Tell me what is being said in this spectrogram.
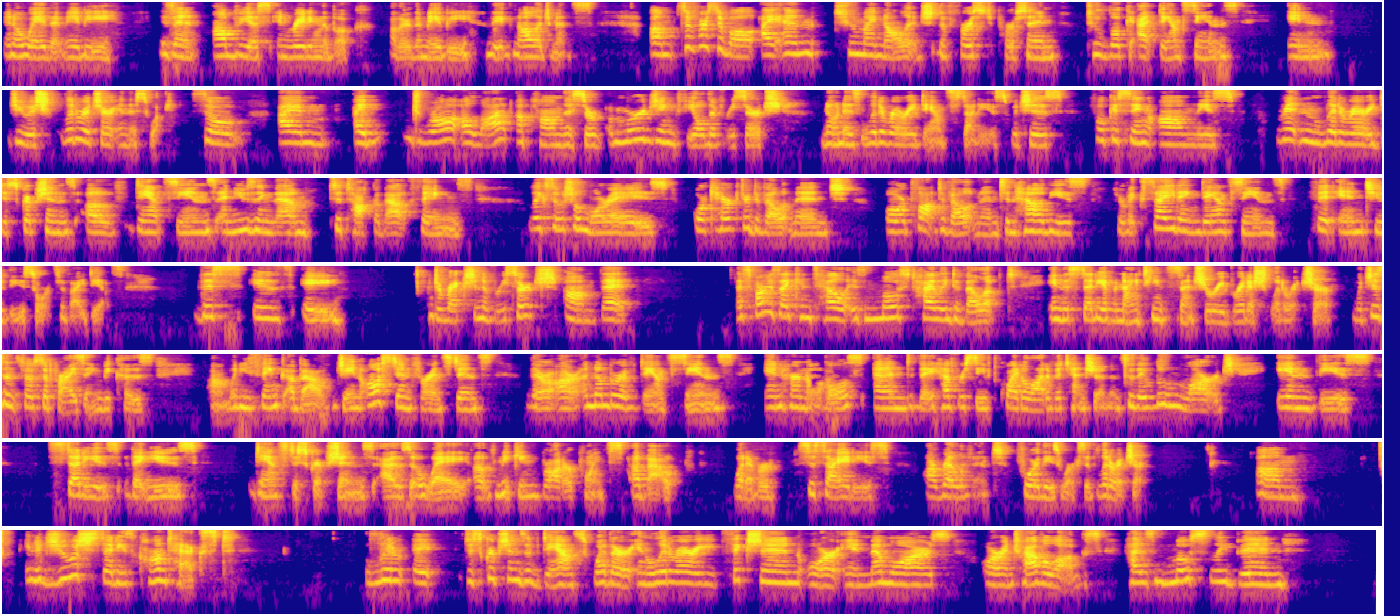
in a way that maybe isn't obvious in reading the book other than maybe the acknowledgments. Um, so first of all, I am, to my knowledge, the first person to look at dance scenes in Jewish literature in this way. So I'm I draw a lot upon this sort of emerging field of research known as literary dance studies, which is focusing on these written literary descriptions of dance scenes and using them to talk about things like social mores or character development or plot development and how these sort of exciting dance scenes fit into these sorts of ideas. This is a direction of research um, that, as far as I can tell, is most highly developed in the study of 19th century British literature, which isn't so surprising because um, when you think about Jane Austen, for instance, there are a number of dance scenes in her novels, and they have received quite a lot of attention. And so they loom large in these studies that use dance descriptions as a way of making broader points about whatever societies are relevant for these works of literature. Um, in a Jewish studies context, liter- uh, descriptions of dance, whether in literary fiction or in memoirs or in travelogues, has mostly been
